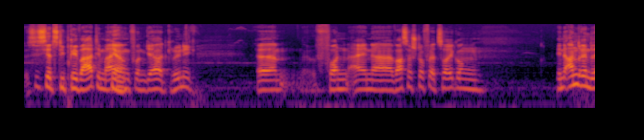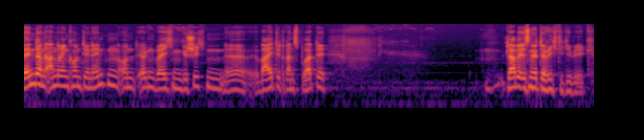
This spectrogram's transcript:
das ist jetzt die private Meinung ja. von Gerhard Grönig, ähm, von einer Wasserstofferzeugung in anderen Ländern, anderen Kontinenten und irgendwelchen Geschichten, äh, weite Transporte, glaube ich, ist nicht der richtige Weg.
